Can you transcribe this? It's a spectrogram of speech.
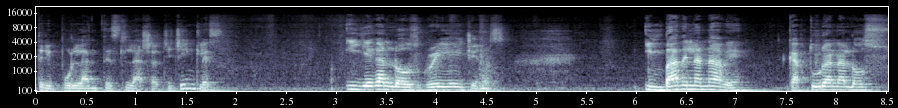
tripulantes slash achichincles. Y llegan los Grey Agents invaden la nave, capturan a los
